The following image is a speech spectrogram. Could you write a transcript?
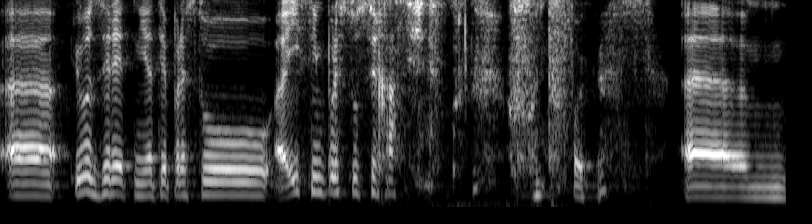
Uh, eu a dizer etnia até parece que estou... Aí sim parece que estou a ser racista. What the fuck? Um,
